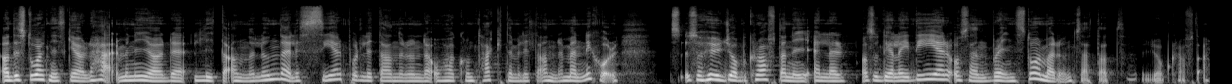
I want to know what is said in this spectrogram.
ja det står att ni ska göra det här, men ni gör det lite annorlunda eller ser på det lite annorlunda och har kontakter med lite andra människor. Så, så hur jobbcraftar ni? Eller alltså dela idéer och sen brainstorma runt sätt att jobbcrafta.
